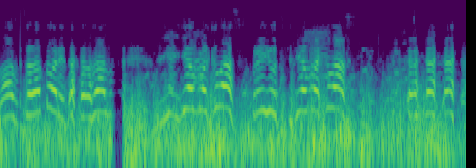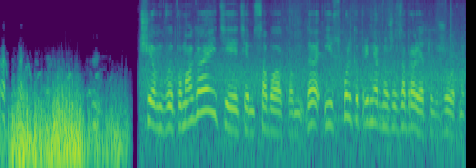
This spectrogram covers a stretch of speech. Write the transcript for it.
нас санаторий, да? У нас еврокласс приют, еврокласс. Чем вы помогаете этим собакам, да, и сколько примерно уже забрали оттуда животных?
